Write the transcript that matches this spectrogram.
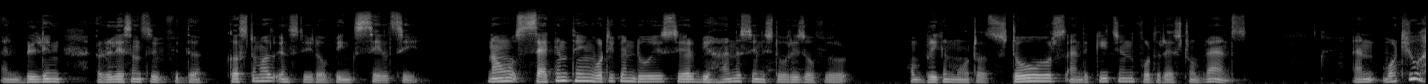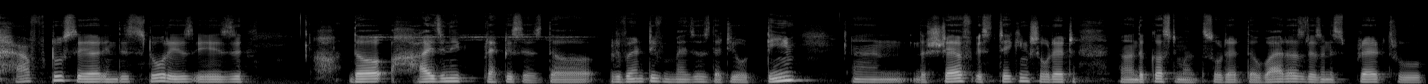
and building relationship with the customers instead of being salesy now second thing what you can do is share behind the scenes stories of your brick and mortar stores and the kitchen for the restaurant brands. And what you have to share in these stories is the hygienic practices the preventive measures that your team and the chef is taking so that uh, the customer so that the virus doesn't spread through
